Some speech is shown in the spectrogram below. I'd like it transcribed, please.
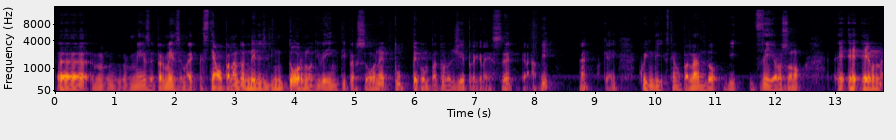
eh, mese per mese, ma stiamo parlando nell'intorno di 20 persone, tutte con patologie pregresse gravi, eh? okay? quindi stiamo parlando di zero, sono è, è un,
